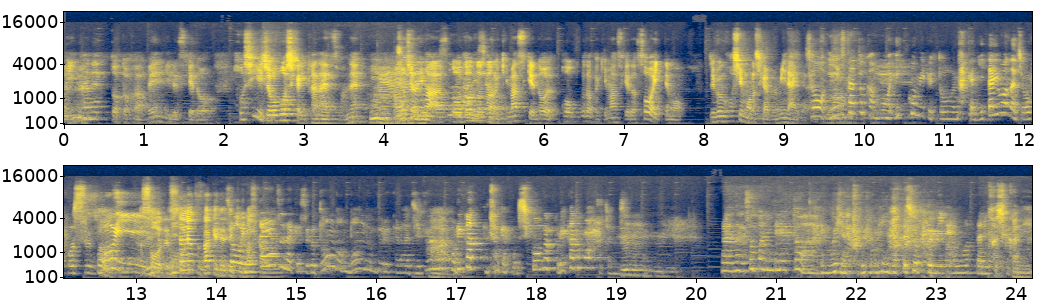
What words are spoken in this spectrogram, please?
うインターネットとか便利ですけど欲しい情報しかいかないですもんね。うんもちろん今こうどんどんどんどん来ますけど広告とか来ますけどそうは言っても自分欲しいものしか見ないじゃないですか。そうインスタとかも1個見るとなんか似たような情報すごいそうです。似たやつだけ出てきそうますから。似たやつだけすごいどんどんどんどん来るから自分の凝りか、なんかこう思考が凝り固まってっちゃうんですよ、だからなんか外に出るとああれもいいなこれもいいなってちょっと見て思ったりとか確かに。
